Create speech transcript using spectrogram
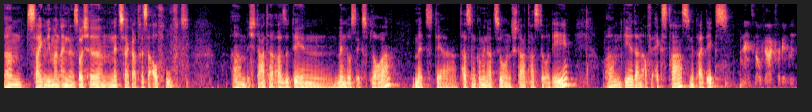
ähm, zeigen, wie man eine solche Netzwerkadresse aufruft. Ähm, ich starte also den Windows Explorer mit der Tastenkombination Starttaste und E, ähm, gehe dann auf Extras mit Alt X Netzlaufwerk verbinden. Extras Z.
